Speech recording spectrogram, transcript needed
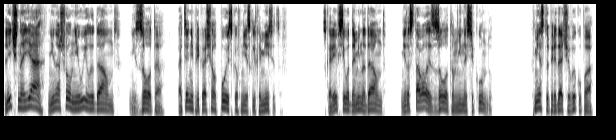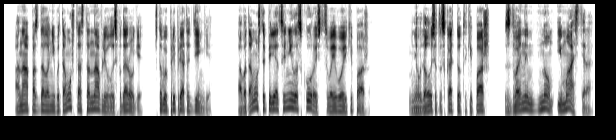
Лично я не нашел ни Уиллы Даунт, ни золота, хотя не прекращал поисков несколько месяцев. Скорее всего, Дамина Даунт не расставалась с золотом ни на секунду. К месту передачи выкупа она опоздала не потому, что останавливалась по дороге, чтобы припрятать деньги, а потому что переоценила скорость своего экипажа. Мне удалось отыскать тот экипаж с двойным дном и мастера,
